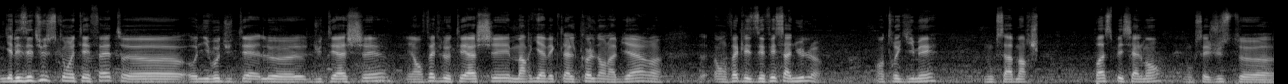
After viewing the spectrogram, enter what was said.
il y a des études qui ont été faites euh, au niveau du, le- du THC. Et en fait, le THC marié avec l'alcool dans la bière, en fait, les effets s'annulent, entre guillemets. Donc ça marche pas spécialement. Donc c'est juste, euh,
